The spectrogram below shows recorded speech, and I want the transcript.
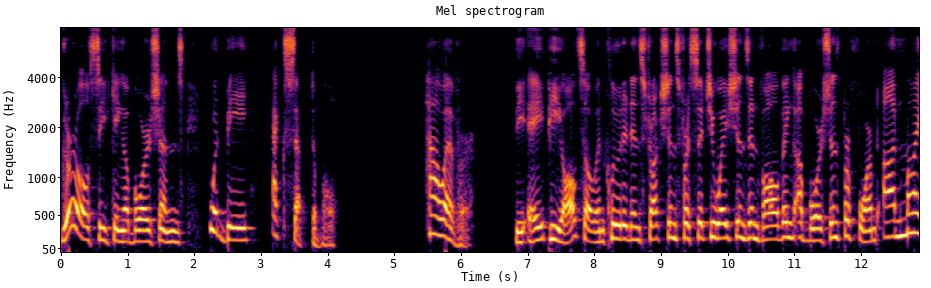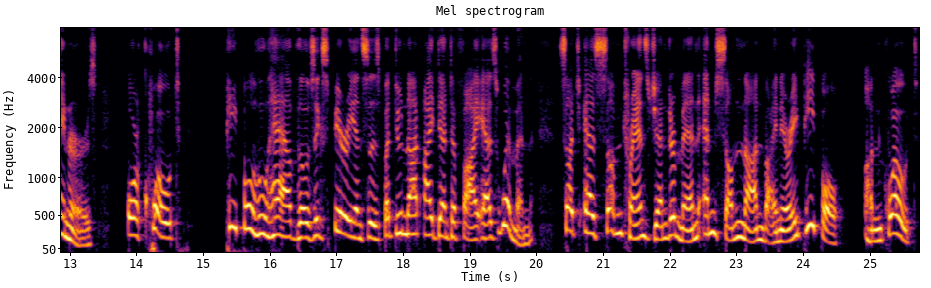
girls seeking abortions would be acceptable. However, the AP also included instructions for situations involving abortions performed on minors, or, quote, people who have those experiences but do not identify as women, such as some transgender men and some non binary people, unquote.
